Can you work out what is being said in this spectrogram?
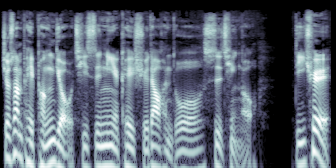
就算陪朋友，其实你也可以学到很多事情哦。的确，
